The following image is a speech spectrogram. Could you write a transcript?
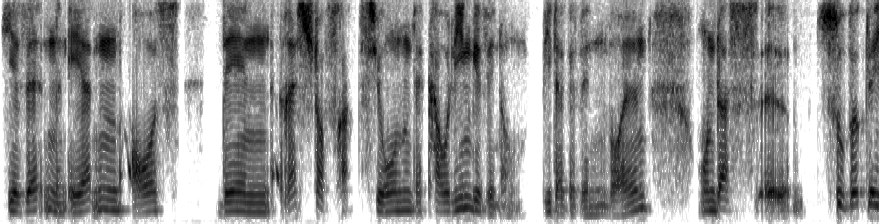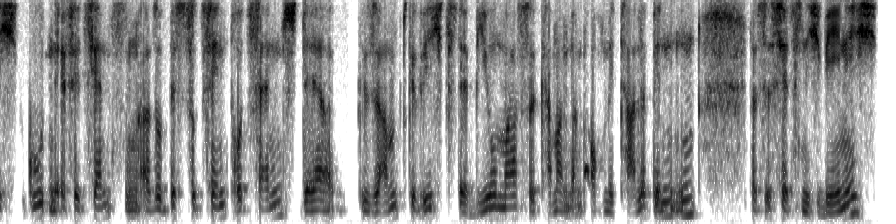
hier seltenen Erden aus den Reststofffraktionen der Kaolingewinnung wiedergewinnen wollen und das äh, zu wirklich guten Effizienzen, also bis zu 10 Prozent der Gesamtgewichts der Biomasse kann man dann auch Metalle binden. Das ist jetzt nicht wenig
